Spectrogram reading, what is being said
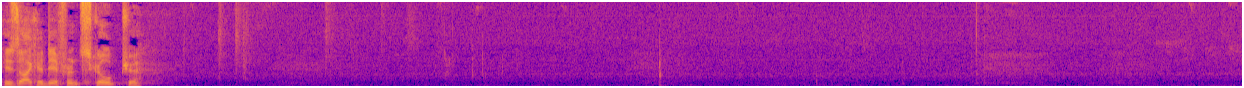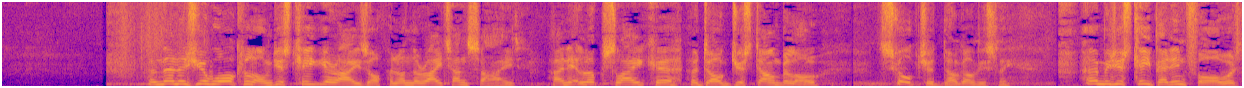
is like a different sculpture. And as you walk along, just keep your eyes open on the right hand side. And it looks like a, a dog just down below. Sculptured dog, obviously. And we just keep heading forward.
